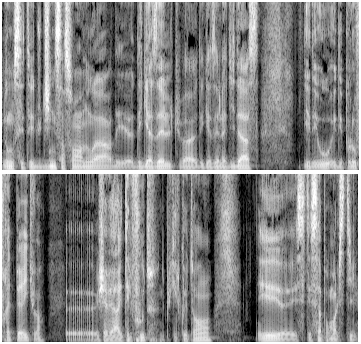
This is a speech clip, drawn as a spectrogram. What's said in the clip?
Donc c'était du jean 501 noir, des, euh, des gazelles, tu vois, des gazelles Adidas, et des hauts et des polos Fred Perry, tu vois. Euh, J'avais arrêté le foot depuis quelques temps. Euh, et, c'était ça pour moi le style.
